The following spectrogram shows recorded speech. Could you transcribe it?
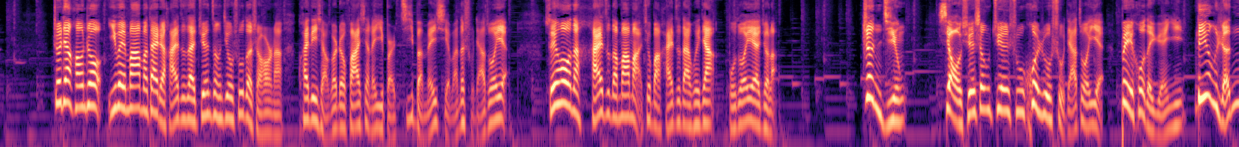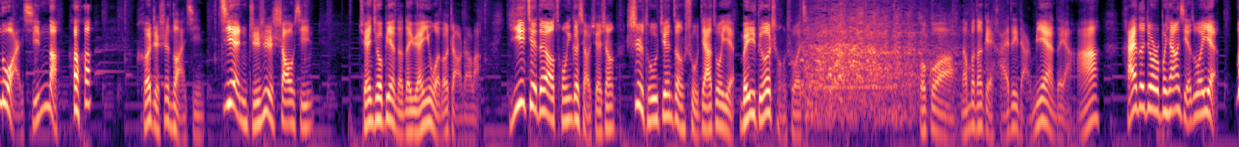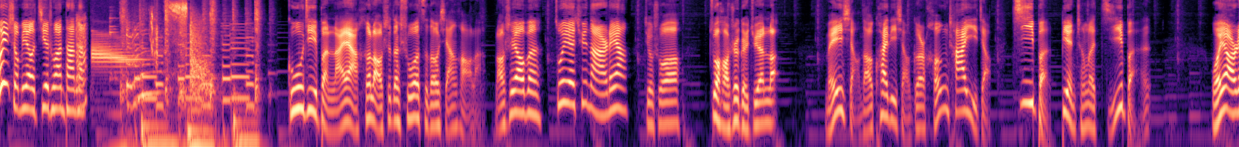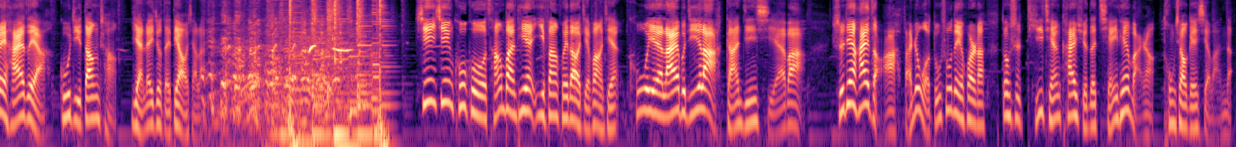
浙江杭州一位妈妈带着孩子在捐赠旧书的时候呢，快递小哥就发现了一本基本没写完的暑假作业。随后呢，孩子的妈妈就把孩子带回家补作业去了。震惊！小学生捐书混入暑假作业背后的原因令人暖心呐！哈哈，何止是暖心，简直是烧心。全球变暖的原因我都找着了。一切都要从一个小学生试图捐赠暑假作业没得逞说起。不过，能不能给孩子一点面子呀？啊，孩子就是不想写作业，为什么要揭穿他呢？估计本来呀，和老师的说辞都想好了，老师要问作业去哪儿了呀，就说做好事给捐了。没想到快递小哥横插一脚，基本变成了几本。我要是这孩子呀，估计当场眼泪就得掉下来。辛辛苦苦藏半天，一番回到解放前，哭也来不及了，赶紧写吧，时间还早啊。反正我读书那会儿呢，都是提前开学的前一天晚上通宵给写完的。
